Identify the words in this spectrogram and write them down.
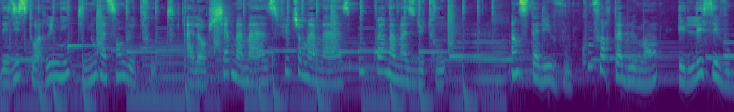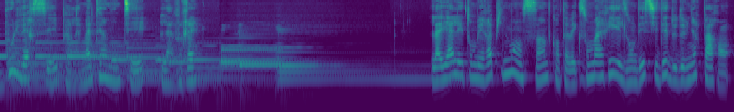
Des histoires uniques qui nous rassemblent toutes. Alors, chère mamas, future mamas ou pas mamas du tout, installez-vous confortablement et laissez-vous bouleverser par la maternité, la vraie. Layal est tombée rapidement enceinte quand avec son mari ils ont décidé de devenir parents.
